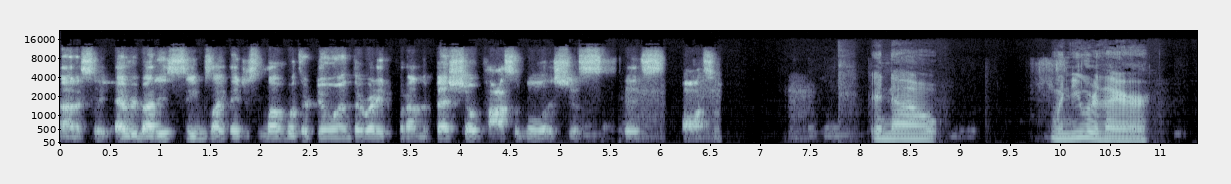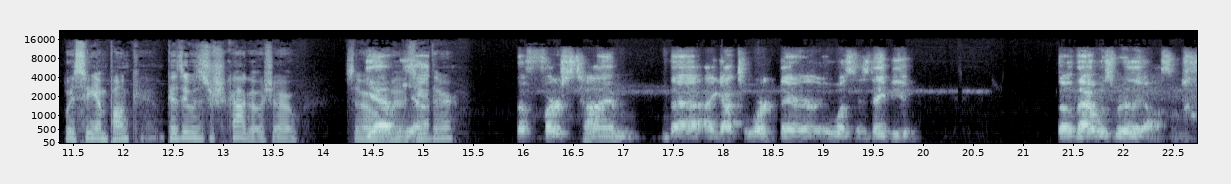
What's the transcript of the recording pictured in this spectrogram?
Honestly, everybody seems like they just love what they're doing. They're ready to put on the best show possible. It's just, it's awesome. and now when you were there was CM Punk because it was a Chicago show so Yeah, was he yeah. there The first time that I got to work there, it was his debut. So that was really awesome.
